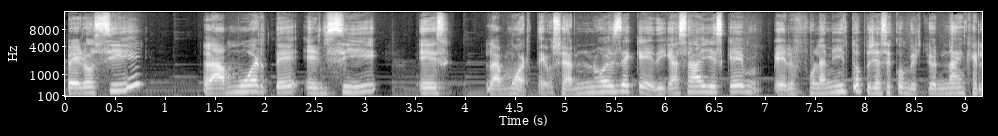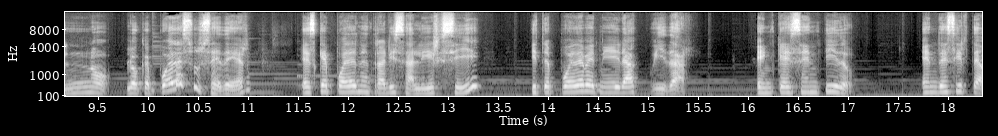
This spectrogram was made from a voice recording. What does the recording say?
Pero sí, la muerte en sí es la muerte. O sea, no es de que digas, ay, es que el fulanito pues ya se convirtió en ángel. No, lo que puede suceder es que pueden entrar y salir, sí, y te puede venir a cuidar. ¿En qué sentido? En decirte,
